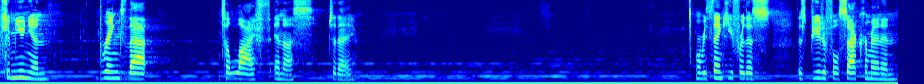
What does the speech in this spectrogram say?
communion brings that to life in us today. Lord, we thank you for this, this beautiful sacrament and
